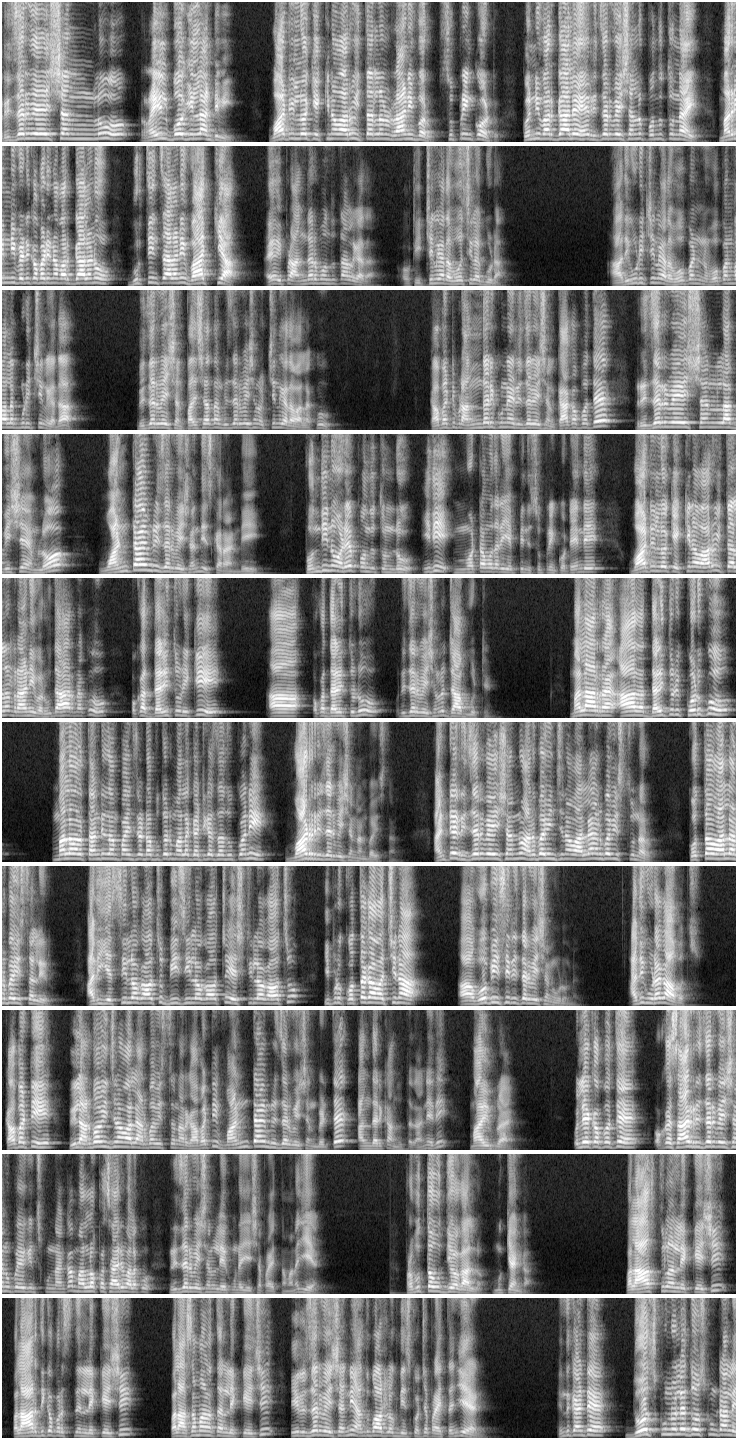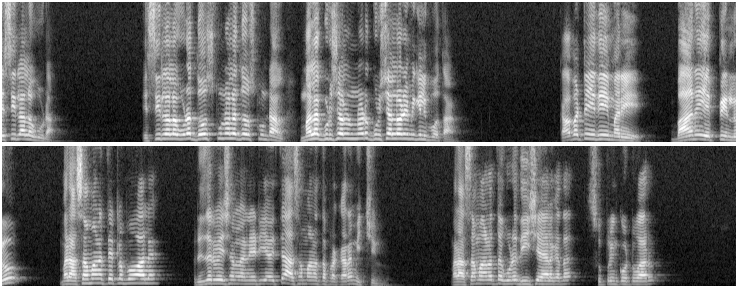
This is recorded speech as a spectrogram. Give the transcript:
రిజర్వేషన్లు రైల్ బోగిల్ లాంటివి. వాటిల్లోకి ఎక్కిన వారు ఇతరులను రానివ్వరు. సుప్రీంకోర్టు కొన్ని వర్గాలే రిజర్వేషన్లు పొందుతున్నాయి. మరిన్ని వెనుకబడిన వర్గాలను గుర్తించాలని వాక్య. ఏ ఇప్పుడు అందరు పొందుతున్నారు కదా. ఒకటి ఇచ్చింది కదా ఓసీలకు కూడా. అది కూడా ఇచ్చింది కదా. ఓపెన్ ఓపెన్ వాళ్ళకు కూడా ఇచ్చింది కదా. రిజర్వేషన్ పది శాతం రిజర్వేషన్ వచ్చింది కదా వాళ్ళకు. కాబట్టి ఇప్పుడు అందరికీ ఉన్నాయి రిజర్వేషన్ కాకపోతే రిజర్వేషన్ల విషయంలో వన్ టైం రిజర్వేషన్ తీసుకురండి. పొందినోడే పొందుతుండు. ఇది మొట్టమొదటి చెప్పింది సుప్రీంకోర్టు ఏంది? వాటిల్లోకి ఎక్కిన వారు ఇతరులను రానివ్వరు. ఉదాహరణకు ఒక దళితుడికి ఒక దళితుడు రిజర్వేషన్లో జాబ్ కొట్టిండు. మళ్ళీ ర- ఆ దళితుడి కొడుకు మళ్ళీ వాళ్ళ తండ్రి సంపాదించిన డబ్బుతో మళ్ళీ గట్టిగా చదువుకొని వాడు రిజర్వేషన్ అనుభవిస్తాడు. అంటే రిజర్వేషన్ను అనుభవించిన వాళ్ళే అనుభవిస్తున్నారు. కొత్త వాళ్ళు అనుభవిస్తలేరు. అది ఎస్సీలో కావచ్చు బీసీలో కావచ్చు ఎస్టీలో కావచ్చు ఇప్పుడు కొత్తగా వచ్చిన ఓబీసీ రిజర్వేషన్ కూడా ఉన్నది. అది కూడా కావచ్చు. కాబట్టి వీళ్ళు అనుభవించిన వాళ్ళే అనుభవిస్తున్నారు కాబట్టి వన్ టైం రిజర్వేషన్ పెడితే అందరికీ అందుతుంది అనేది మా అభిప్రాయం. లేకపోతే ఒకసారి రిజర్వేషన్ ఉపయోగించుకున్నాక మళ్ళొకసారి వాళ్ళకు రిజర్వేషన్ లేకుండా చేసే ప్రయత్నం అనేది చేయండి. ప్రభుత్వ ఉద్యోగాల్లో ముఖ్యంగా. వాళ్ళ ఆస్తులను లెక్కేసి వాళ్ళ ఆర్థిక పరిస్థితిని లెక్కేసి వాళ్ళ అసమానతను లెక్కేసి ఈ రిజర్వేషన్ని అందుబాటులోకి తీసుకొచ్చే ప్రయత్నం చేయండి. ఎందుకంటే దోసుకున్నోళ్ళే దోసుకుంటాను ఎస్సీలలో కూడా. ఎస్సీలలో కూడా దోసుకున్నోళ్ళే దోసుకుంటాను మళ్ళీ గుడిసెలు ఉన్నాడు గుడిసెల్లోనే మిగిలిపోతాను కాబట్టి ఇది మరి బాగానే చెప్పిండ్రు. మరి అసమానత ఎట్లా పోవాలి? రిజర్వేషన్లు అనేటివి అయితే అసమానత ప్రకారం ఇచ్చిండ్రు. మరి అసమానత కూడా తీసేయాలి కదా సుప్రీంకోర్టు వారు.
